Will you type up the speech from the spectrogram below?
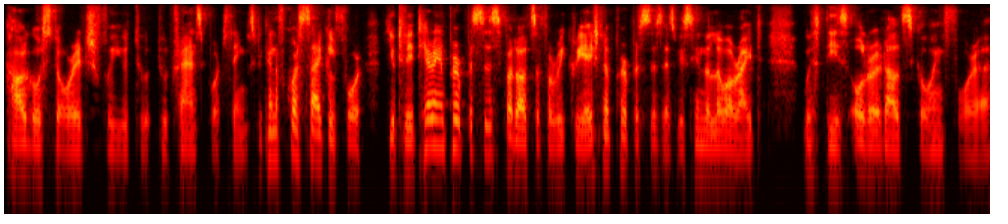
cargo storage for you to to transport things. We can of course cycle for utilitarian purposes, but also for recreational purposes, as we see in the lower right, with these older adults going for a,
